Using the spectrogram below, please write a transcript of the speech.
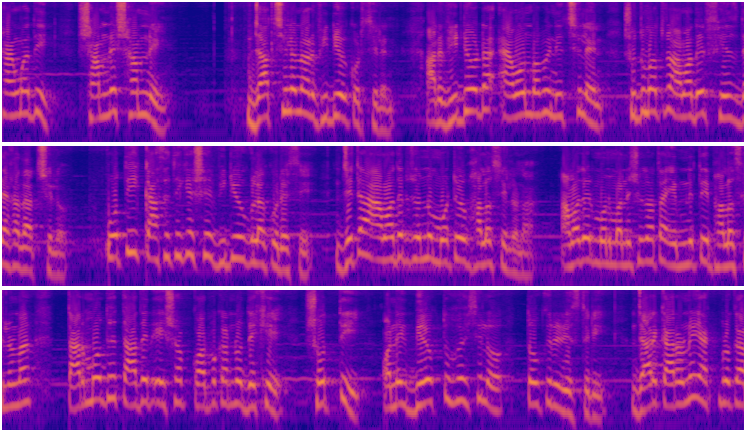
সাংবাদিক সামনে সামনেই যাচ্ছিলেন আর ভিডিও করছিলেন। আর ভিডিওটা এমনভাবে নিচ্ছিলেন, শুধুমাত্র আমাদের ফেস দেখা যাচ্ছিল। অতি কাছে থেকে সে ভিডিওগুলো করেছে, যেটা আমাদের জন্য মোটেও ভালো ছিল না। আমাদের মন মানসিকতা এমনিতেই ভালো ছিল না। তার মধ্যে তাদের এইসব কর্মকাণ্ড দেখে সত্যি অনেক বিরক্ত হয়েছিল তৌকিরের স্ত্রী, যার কারণে এক প্রকার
